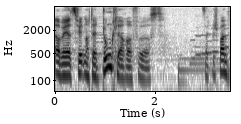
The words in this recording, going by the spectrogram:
Aber jetzt fehlt noch der dunklere Fürst. Seid gespannt.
